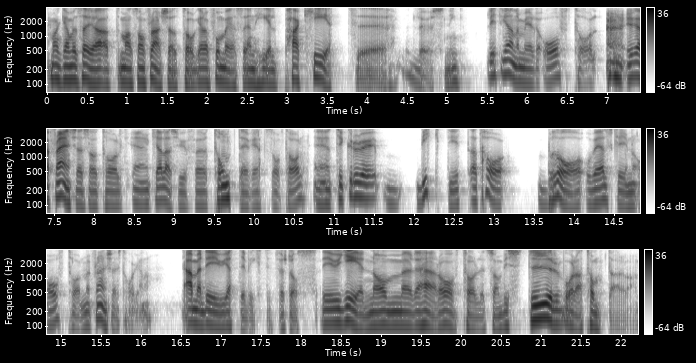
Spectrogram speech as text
Man kan väl säga att man som franchisetagare får med sig en hel paketlösning lite grann om era avtal. Era franchiseavtal eh, kallas ju för tomterättsavtal. Eh, tycker du det är viktigt att ha bra och välskrivna avtal med franchisetagarna? Ja men det är ju jätteviktigt förstås. Det är ju genom det här avtalet som vi styr våra tomtar. Va?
